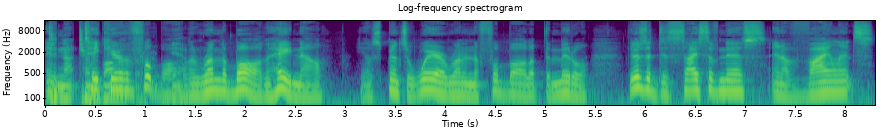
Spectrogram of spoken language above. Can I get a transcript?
and not turn take the care of the over. football Yeah. and run the ball. And hey, now you know Spencer Ware running the football up the middle. There's a decisiveness and a violence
